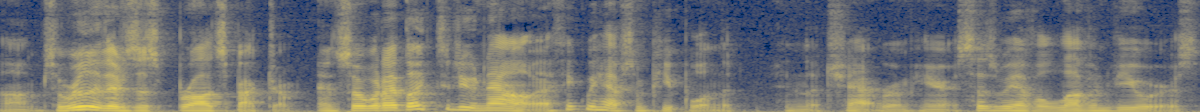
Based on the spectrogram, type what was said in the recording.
Um, so really, there's this broad spectrum. And so what I'd like to do now, I think we have some people in the in the chat room here. It says we have 11 viewers.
